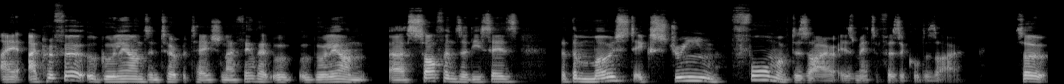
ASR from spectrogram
I, I prefer Oughourlian's interpretation. I think that Oughourlian uh, softens it. He says that the most extreme form of desire is metaphysical desire. So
